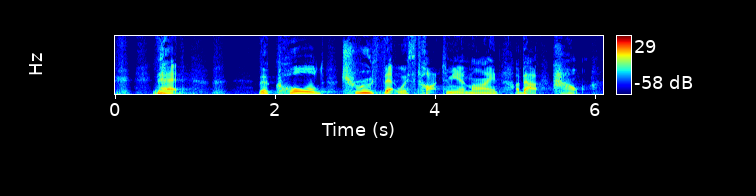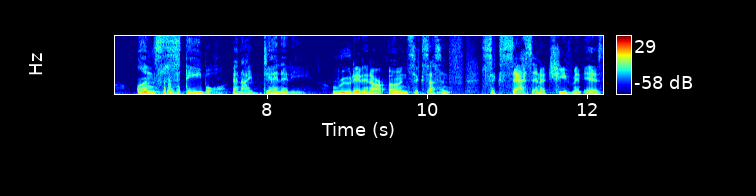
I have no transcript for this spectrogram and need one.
that the cold truth that was taught to me in mind about how unstable an identity rooted in our own success and f- success and achievement is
